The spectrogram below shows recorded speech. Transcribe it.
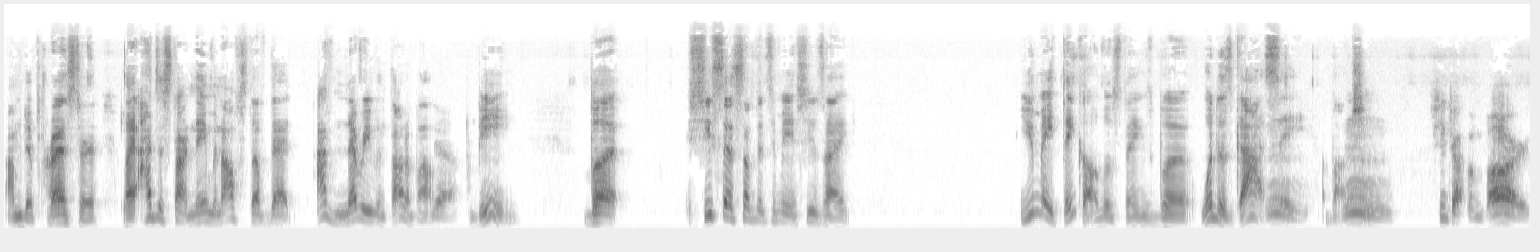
I'm depressed or like I just start naming off stuff that I've never even thought about Yeah. being. But she said something to me and she was like, You may think all those things, but what does God say about you? Mm. She dropping bars.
